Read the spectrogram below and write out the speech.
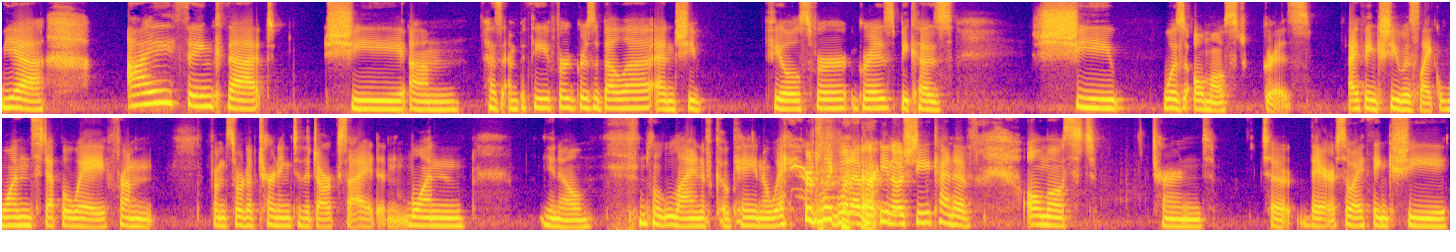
Yeah. I think that she um, has empathy for Grizabella and she feels for Grizz because she was almost Grizz. I think she was like one step away from from sort of turning to the dark side and one you know line of cocaine away or like whatever you know she kind of almost turned to there. So i think she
